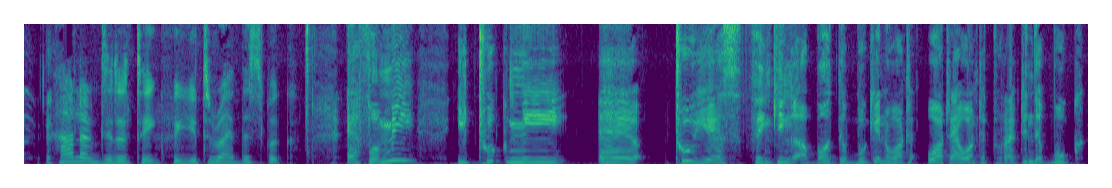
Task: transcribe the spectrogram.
How long did it take for you to write this book? Uh, for me, it took me. Uh, two years thinking about the book and what, what I wanted to write in the book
